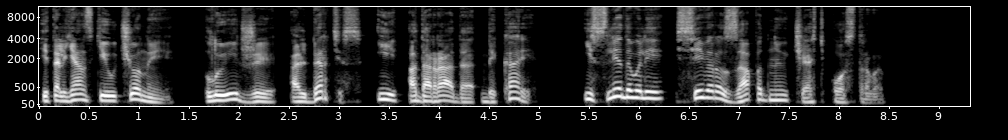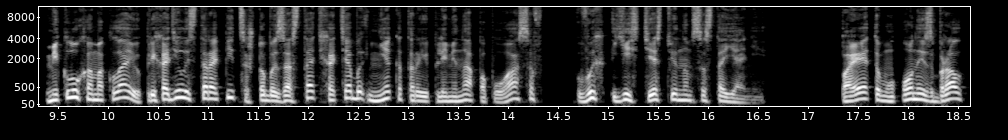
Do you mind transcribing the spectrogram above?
итальянские ученые Луиджи Альбертис и Адорадо Бекари исследовали северо-западную часть острова. Миклуха Маклаю приходилось торопиться, чтобы застать хотя бы некоторые племена папуасов в их естественном состоянии. Поэтому он избрал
